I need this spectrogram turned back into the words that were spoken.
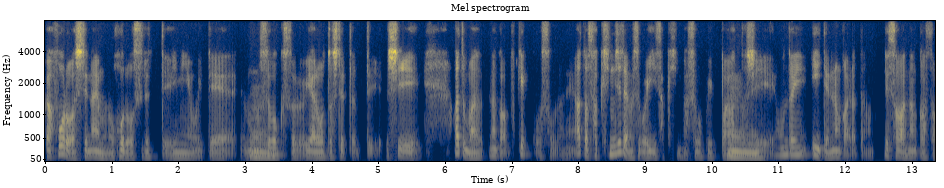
がフォローしてないものをフォローするっていう意味において、ものすごくそれをやろうとしてたっていうし、あとまあなんか結構そうだね。あと作品自体もすごいいい作品がすごくいっぱいあったし、本当にいい展覧会だったの。でさ、なんかさ、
